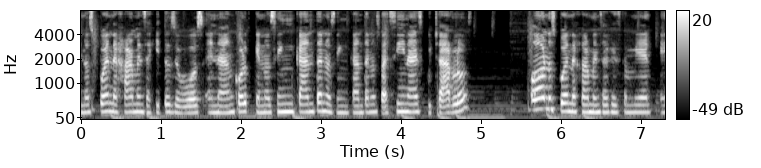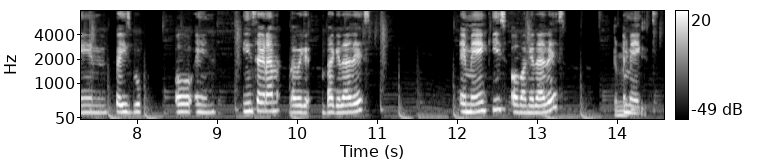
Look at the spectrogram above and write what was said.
nos pueden dejar mensajitos de voz en Anchor, que nos encanta, nos encanta, nos fascina escucharlos. O nos pueden dejar mensajes también en Facebook o en Instagram, Vaguedades MX o Vaguedades. MX.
